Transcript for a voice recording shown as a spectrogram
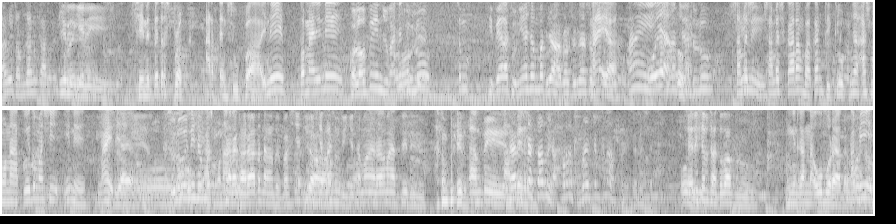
Kami dominan kan Kiri kiri. kiri. Zenit Petersburg, Artem Zuba. Ini pemain ini Golovin juga ini Golovin. dulu sem- di Piala Dunia sempat Iya, Piala Dunia sempat naik ya? naik. Oh iya. Oh. dia dulu Sampai ini. sampai sekarang bahkan di klubnya AS Monaco itu masih ini naik dia. Iya. AS Dulu ini sempat gara-gara tendangan bebasnya Iya. diincar langsung diincar sama Real Madrid ini. hampir. Hampir. Seri chef tapi nggak pernah dimainkan kenapa ya seri chef? Oh, Seri iya. udah tua, Bro. Mungkin karena umur ya. Tapi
